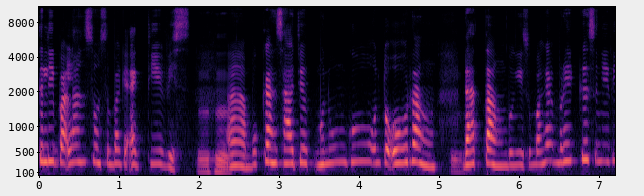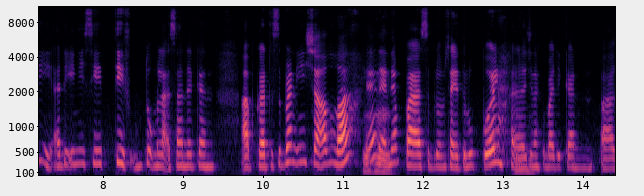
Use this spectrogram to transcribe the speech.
terlibat langsung sebagai aktivis. Mm-hmm. Ha, bukan sahaja menunggu untuk orang mm. datang beri sumbangan. Mereka sendiri ada inisiatif untuk melaksanakan uh, perkara tersebut. InsyaAllah. Mm-hmm. Ya, dan mhm. apa, sebelum saya terlupa lah, mm-hmm. Jenah Kebajikan uh,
